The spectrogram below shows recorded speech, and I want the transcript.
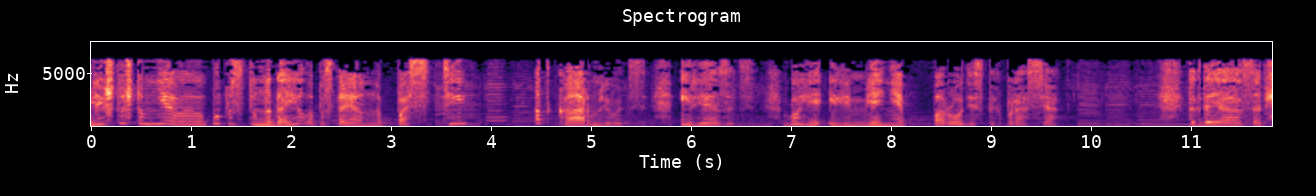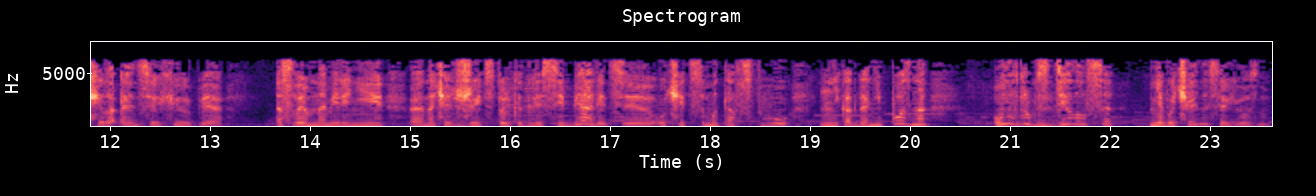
лишь то, что мне попросту надоело постоянно пасти, откармливать и резать более или менее породистых поросят. Когда я сообщила Энси Хьюпе о своем намерении э, начать жить только для себя, ведь э, учиться мотовству никогда не поздно, он вдруг сделался необычайно серьезным.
